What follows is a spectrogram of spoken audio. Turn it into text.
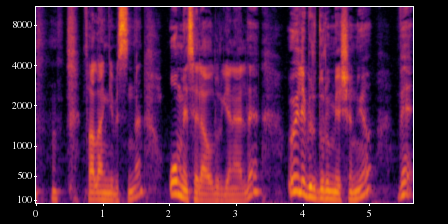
falan gibisinden. O mesela olur genelde. Öyle bir durum yaşanıyor ve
